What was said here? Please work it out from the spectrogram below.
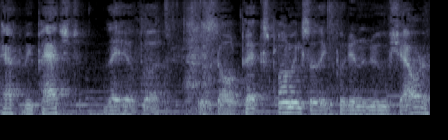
have to be patched. They have uh, installed PEX plumbing so they can put in a new shower.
